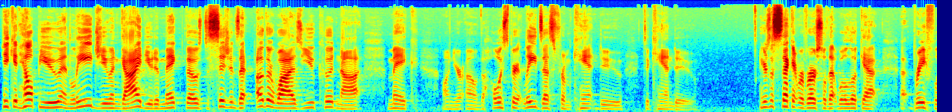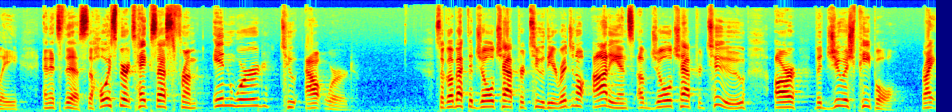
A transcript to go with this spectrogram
He can help you and lead you and guide you to make those decisions that otherwise you could not make on your own. The Holy Spirit leads us from can't do to can do. Here's a second reversal that we'll look at uh, briefly, and it's this the Holy Spirit takes us from inward to outward. So go back to Joel chapter 2. The original audience of Joel chapter 2 are the Jewish people, right?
